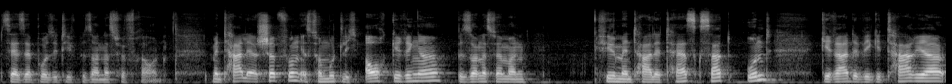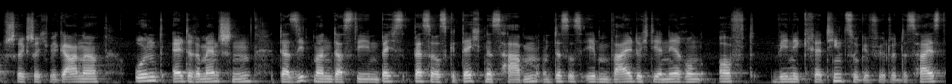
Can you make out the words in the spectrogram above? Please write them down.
sehr, sehr positiv, besonders für Frauen. Mentale Erschöpfung ist vermutlich auch geringer, besonders wenn man viel mentale Tasks hat und gerade Vegetarier, Schrägstrich Veganer und ältere Menschen, da sieht man, dass die ein besseres Gedächtnis haben und das ist eben, weil durch die Ernährung oft wenig Kreatin zugeführt wird. Das heißt,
